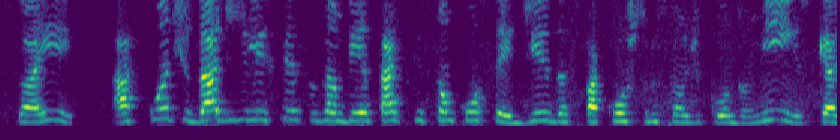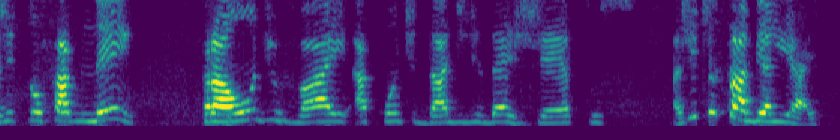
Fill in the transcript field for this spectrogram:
Isso aí, as quantidades de licenças ambientais que são concedidas para construção de condomínios, que a gente não sabe nem para onde vai a quantidade de dejetos. A gente sabe, aliás,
